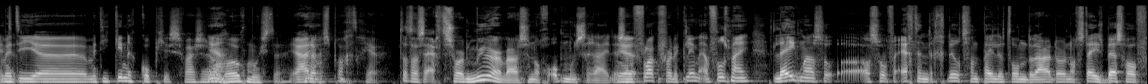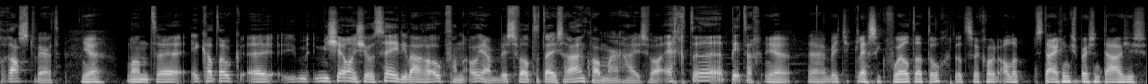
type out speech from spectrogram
met die, eh, met die kinderkopjes waar ze Ja. omhoog moesten. Ja, Ja. dat was prachtig, ja. Dat was echt een soort muur waar ze nog op moesten rijden. Zo Ja. vlak voor de klim. En volgens mij het leek me alsof, alsof echt een gedeelte van het peloton daardoor nog steeds best wel verrast werd. Ja, Want eh, ik had ook, Michel en José, die waren ook van, oh ja, we wisten wel dat deze eraan kwam, maar hij is wel echt pittig. Ja, nou, een beetje classic Vuelta toch? Dat ze gewoon alle stijgingspercentages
